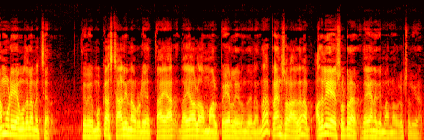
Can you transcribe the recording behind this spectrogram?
நம்முடைய முதலமைச்சர் திரு மு க ஸ்டாலின் அவருடைய தாயார் தயாலு அம்மாள் பெயரில் இருந்ததுலேருந்து தான் டிரான்ஸ்ஃபர் ஆகுதுன்னு அதிலேயே சொல்கிறார் தயாநிதி மாறன் அவர்கள் சொல்கிறார்.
